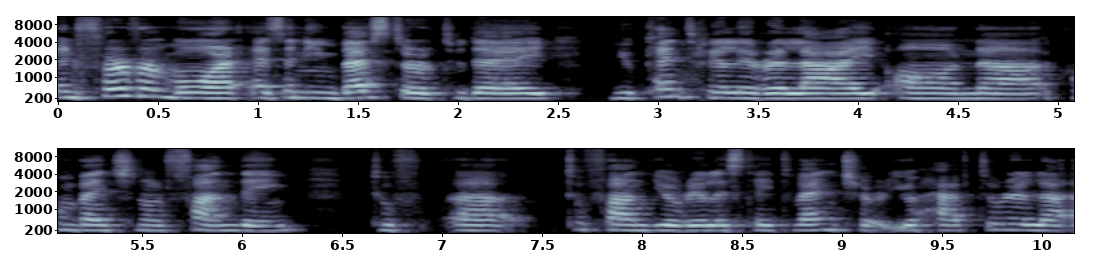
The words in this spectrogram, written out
And furthermore, as an investor today, you can't really rely on uh, conventional funding to uh, to fund your real estate venture. You have to rely,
